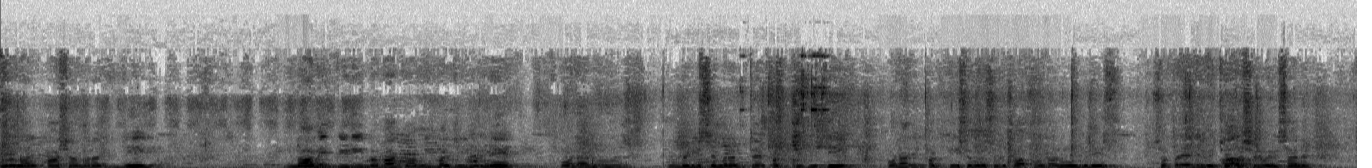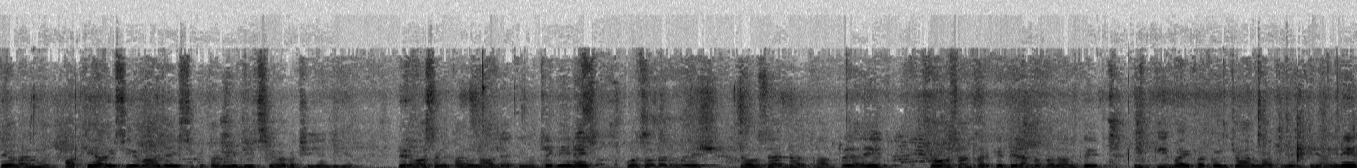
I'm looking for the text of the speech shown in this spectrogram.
ਗੁਰੂ ਨਾਨਕ ਪਾਤਸ਼ਾਹ ਮਹਾਰਾਜ ਜੀ, ਨਾਮੀ ਪੀੜ੍ਹੀ ਬਾਬਾ ਕਾਮਲੀ ਮਲ ਜੀ ਹੋਏ ਨੇ। ਉਹਨਾਂ ਨੂੰ ਬੜੀ ਸਿਮਰਨ ਤੇ ਭਗਤੀ ਕੀਤੀ। ਉਹਨਾਂ ਦੀ ਭਗਤੀ ਸਿਮਰਨ ਸਦਕਾ ਉਹਨਾਂ ਨੂੰ ਜਿਹੜੇ ਸੁਪਨੇ ਦੇ ਵਿੱਚ ਦਰਸ਼ਨ ਹੋਏ ਸਨ ਤੇ ਉਹਨਾਂ ਨੂੰ ਆਖਿਆ ਹੋਈ ਸੀ, ਆਵਾਜ਼ ਆਈ ਸੀ ਕਿ ਤੁਹਾਨੂੰ ਜੀ ਸੇਵਾ ਬਖਸ਼ੀ ਜਾਂਦੀ ਹੈ। ਫਿਰ ਉਹ ਸੰਗਤਾਂ ਨੂੰ ਨਾਲ ਲੈ ਕੇ ਉੱਥੇ ਗਏ ਨੇ। ਉਸ ਉਹਨਾਂ ਨੂੰ ਇਹ ਚੌਰ ਸਾਹਿਬ ਨਾਲ ਪ੍ਰਾਪਤ ਹੋਇਆ ਏ। ਚੌਰ ਸਾਹਿਬ ਕਰਕੇ ਡੇਰਾ ਬਾਬਾ ਨਾਨਕ 21 ਬਾਈ ਫਗਨ ਚਾਰ ਮਾਰਚ ਨੂੰ ਇੱਥੇ ਆਏ ਨੇ।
